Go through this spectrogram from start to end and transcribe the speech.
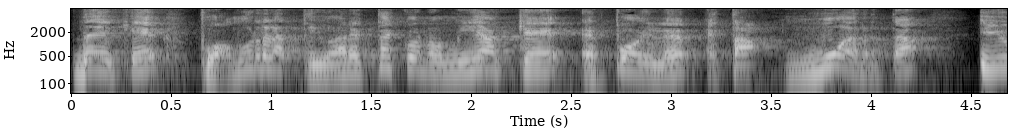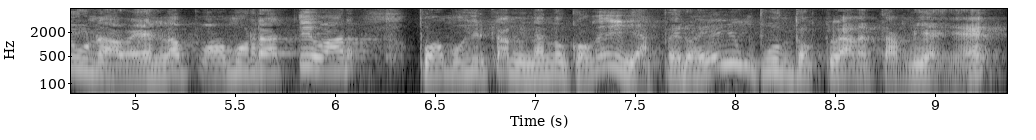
de que podamos reactivar esta economía que, spoiler, está muerta y una vez la podamos reactivar, podamos ir caminando con ella. Pero ahí hay un punto clave también, ¿eh?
